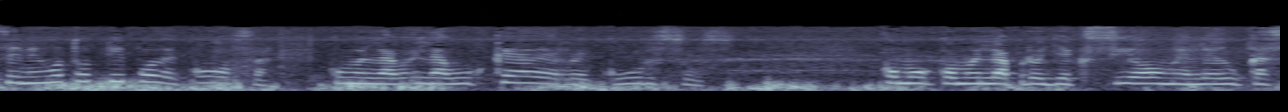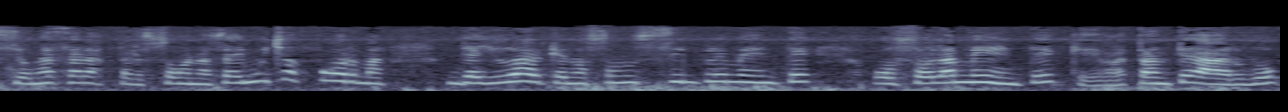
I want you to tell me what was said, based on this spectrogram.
sino en otro tipo de cosas, como en la, búsqueda de recursos, como, como en la proyección, en la educación hacia las personas. hay muchas formas de ayudar que no son simplemente o solamente, que es bastante arduo,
